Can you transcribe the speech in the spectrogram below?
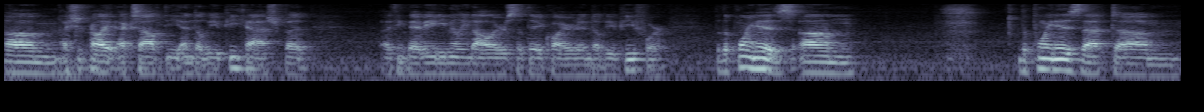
Um, I should probably X out the NWP cash, but I think they have eighty million dollars that they acquired NWP for. But the point is, um, the point is that um,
